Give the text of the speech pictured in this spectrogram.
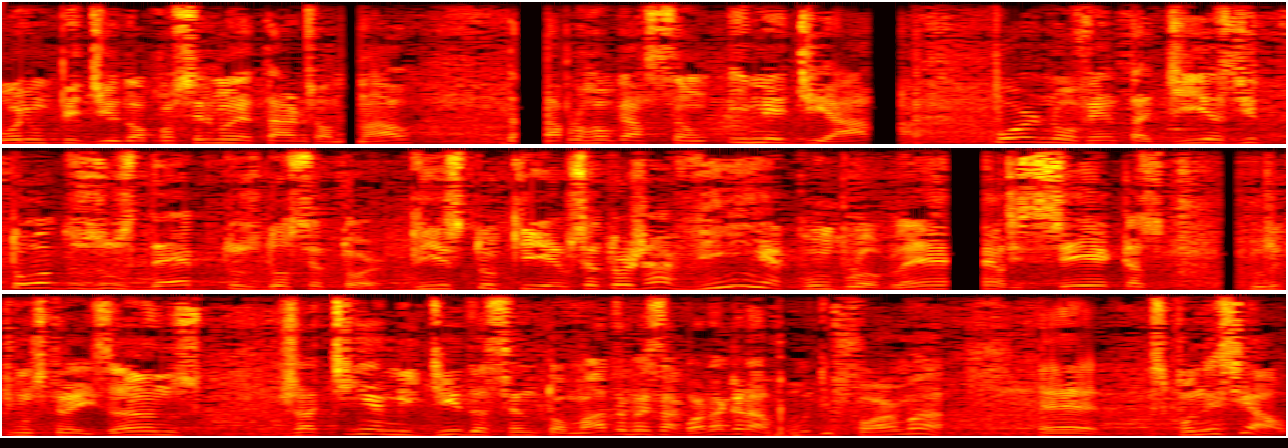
Foi um pedido ao Conselho Monetário Nacional da prorrogação imediata por 90 dias de todos os débitos do setor, visto que o setor já vinha com um problema de secas nos últimos três anos, já tinha medidas sendo tomadas, mas agora agravou de forma é, exponencial.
